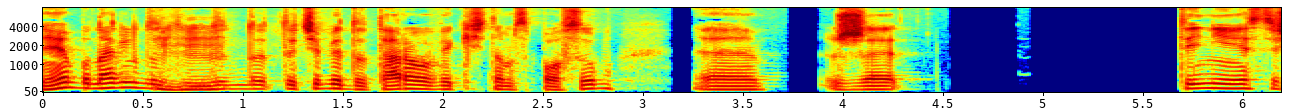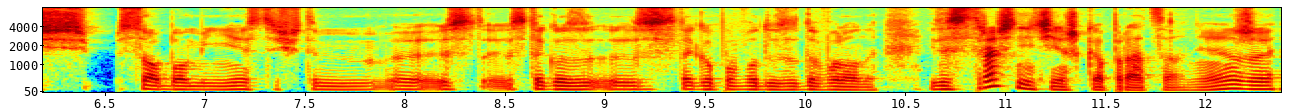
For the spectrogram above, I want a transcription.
Nie? Bo nagle do, Mhm. do, do ciebie dotarło w jakiś tam sposób, e, że ty nie jesteś sobą i nie jesteś w tym, e, z, z, tego, z tego powodu zadowolony. I to jest strasznie ciężka praca, nie? Że,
